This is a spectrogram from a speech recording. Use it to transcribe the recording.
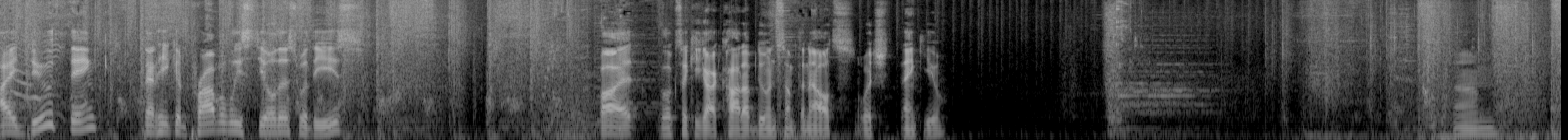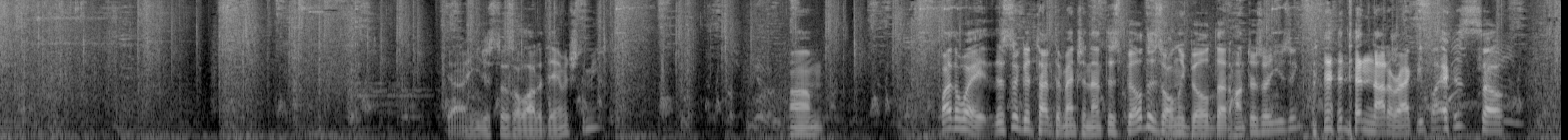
I do think that he could probably steal this with ease. But it looks like he got caught up doing something else, which, thank you. Um... Yeah, he just does a lot of damage to me. Um, by the way, this is a good time to mention that this build is the only build that hunters are using, and not Arachne players. So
